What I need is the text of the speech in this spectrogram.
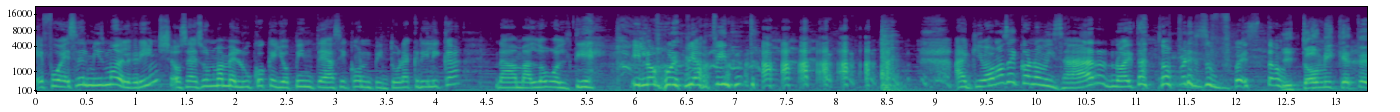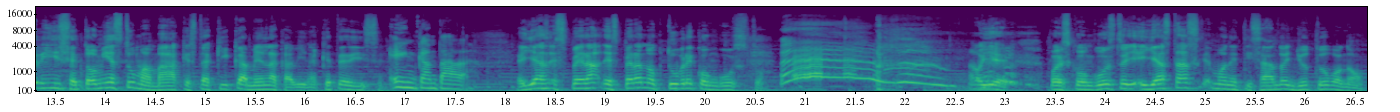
eh, fue, es el mismo del Grinch, o sea, es un mameluco que yo pinté así con pintura acrílica, nada más lo volteé y lo volví a pintar. Aquí vamos a economizar, no hay tanto presupuesto. ¿Y Tommy qué te dice? Tommy es tu mamá que está aquí también en la cabina. ¿Qué te dice? Encantada. Ella espera, espera en octubre con gusto. Oye, pues con gusto. ¿Y y ya estás monetizando en YouTube o no?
